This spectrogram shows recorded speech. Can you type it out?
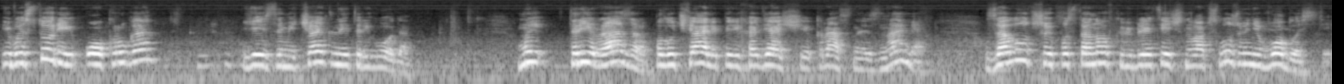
и в истории округа есть замечательные три года. Мы три раза получали переходящее красное знамя за лучшую постановку библиотечного обслуживания в области.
